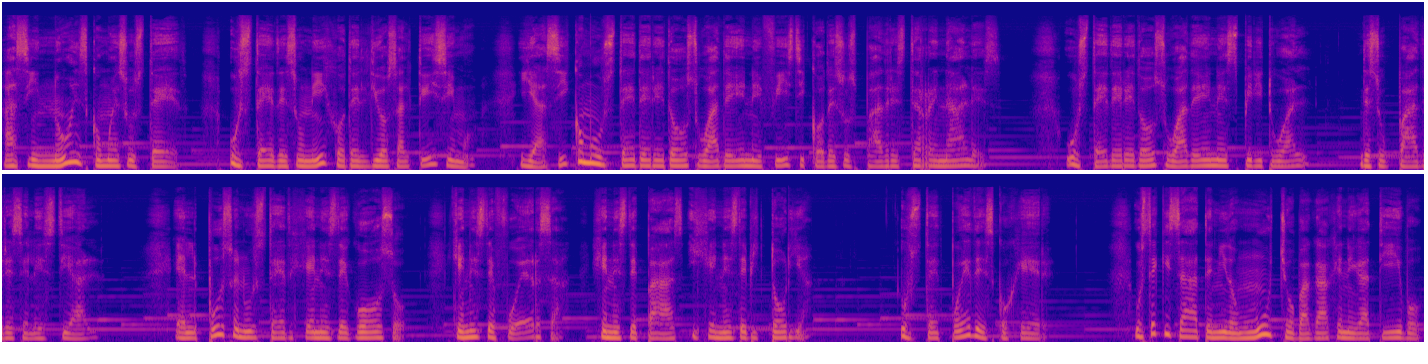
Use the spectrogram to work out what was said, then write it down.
así no es como es usted. Usted es un hijo del Dios Altísimo, y así como usted heredó su ADN físico de sus padres terrenales, usted heredó su ADN espiritual de su Padre Celestial. Él puso en usted genes de gozo, genes de fuerza, genes de paz y genes de victoria. Usted puede escoger. Usted quizá ha tenido mucho bagaje negativo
